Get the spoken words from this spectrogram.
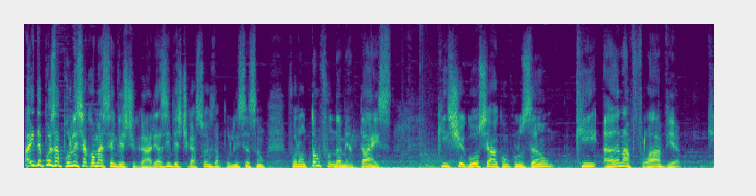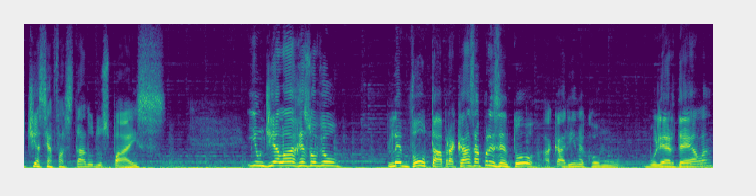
Aí depois a polícia começa a investigar, e as investigações da polícia são, foram tão fundamentais que chegou-se à conclusão que a Ana Flávia, que tinha se afastado dos pais, e um dia ela resolveu voltar para casa, apresentou a Karina como mulher dela.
